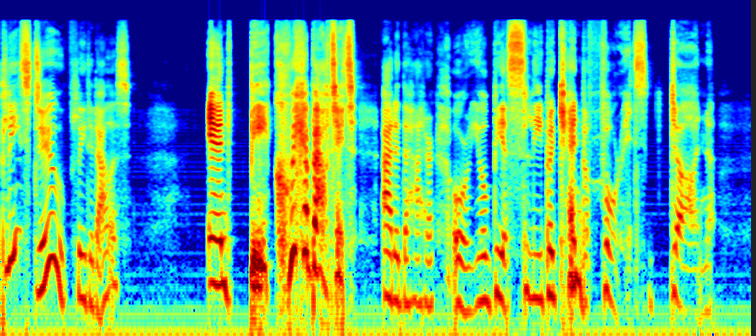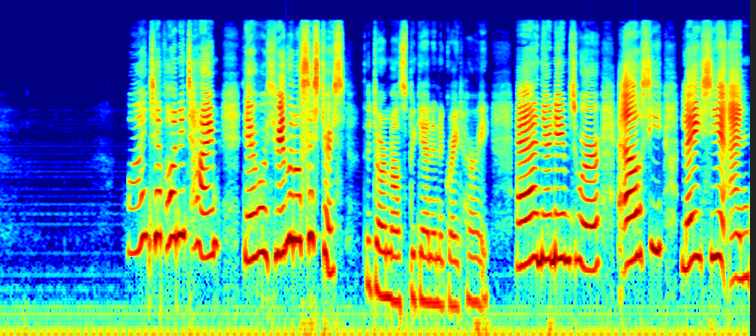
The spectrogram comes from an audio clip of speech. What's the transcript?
please do, pleaded Alice. And be quick about it, added the Hatter, or you'll be asleep again before it's done. Once upon a time, there were three little sisters, the Dormouse began in a great hurry. And their names were Elsie, Lacie, and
